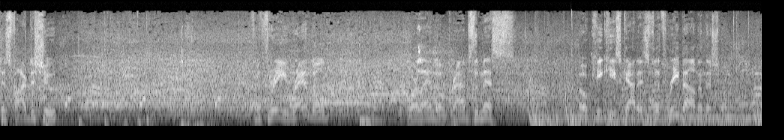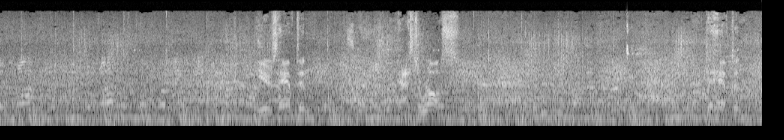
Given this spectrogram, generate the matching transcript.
Just five to shoot. For three, Randle. Orlando grabs the miss. Okeke's got his fifth rebound in this one. Here's Hampton. Pass to Ross. Back to Hampton.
